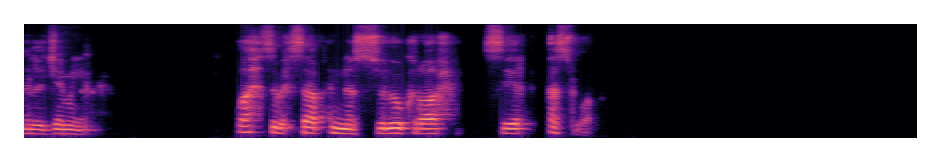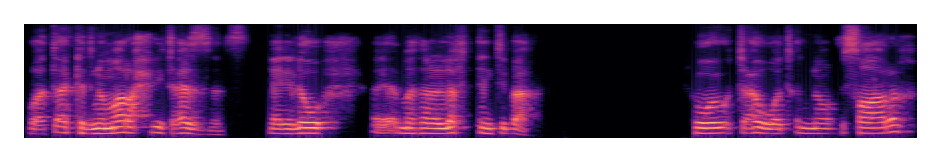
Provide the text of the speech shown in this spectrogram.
من الجميع. واحسب حساب إن السلوك راح يصير اسوء وأتأكد إنه ما راح يتعزز. يعني لو آه، مثلا لفت انتباه. هو تعود إنه يصارخ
